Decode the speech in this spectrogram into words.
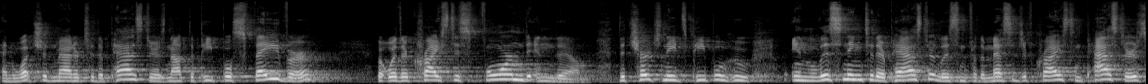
And what should matter to the pastor is not the people's favor, but whether Christ is formed in them. The church needs people who, in listening to their pastor, listen for the message of Christ, and pastors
